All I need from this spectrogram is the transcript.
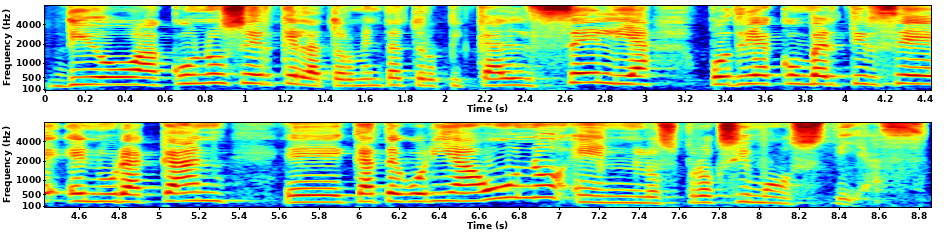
dio a conocer que la tormenta tropical Celia podría convertirse en huracán eh, categoría 1 en los próximos días.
